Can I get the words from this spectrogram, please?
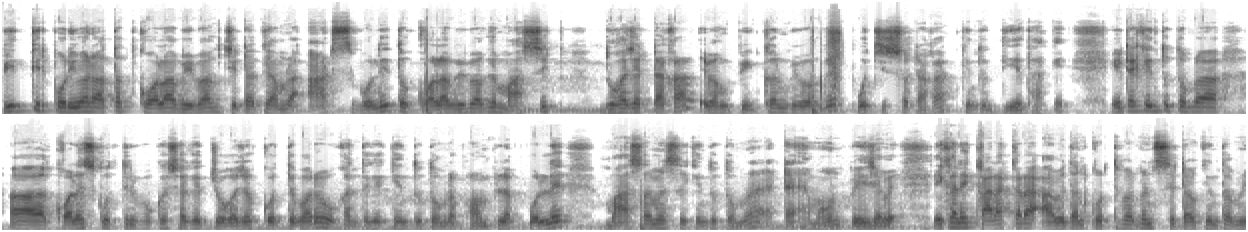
বৃত্তির পরিমাণ, অর্থাৎ কলা বিভাগ যেটাকে আমরা আর্টস বলি তো কলা বিভাগে মাসিক দু হাজার টাকা এবং বিজ্ঞান বিভাগে পঁচিশশো টাকা কিন্তু দিয়ে থাকে। এটা কিন্তু তোমরা কলেজ কর্তৃপক্ষের সাথে যোগাযোগ করতে পারো। ওখান থেকে কিন্তু তোমরা ফর্ম ফিল আপ করলে মাসে মাসে কিন্তু তোমরা একটা অ্যামাউন্ট পেয়ে যাবে। এখানে কারা কারা আবেদন করতে পারবেন সেটাও কিন্তু আমি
